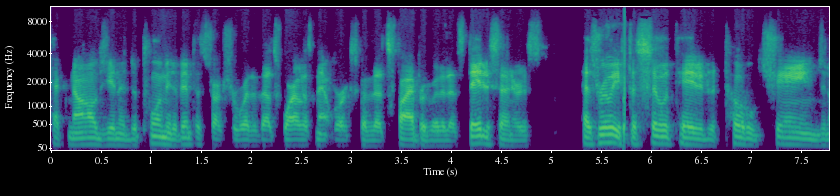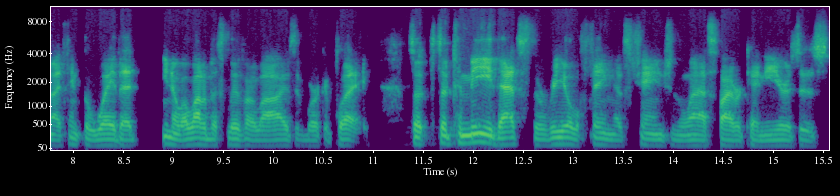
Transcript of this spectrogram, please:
technology and the deployment of infrastructure, whether that's wireless networks, whether that's fiber, whether that's data centers, has really facilitated a total change. And I think the way that you know a lot of us live our lives and work and play so so to me that's the real thing that's changed in the last five or ten years is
